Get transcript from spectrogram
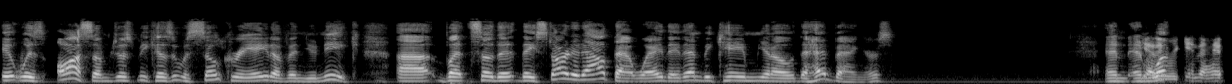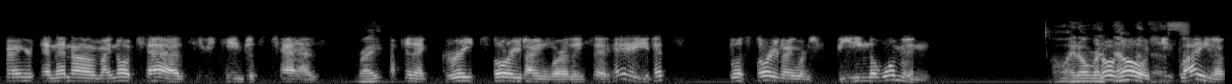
it was awesome just because it was so creative and unique. Uh, but so that they started out that way, they then became you know the headbangers. And and yeah, what they became the headbangers, and then um, I know Chaz, he became just Chaz right? after that great storyline where they said, "Hey, let's do a storyline where he's beating the woman." Oh, I don't remember no, this. she's lying.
